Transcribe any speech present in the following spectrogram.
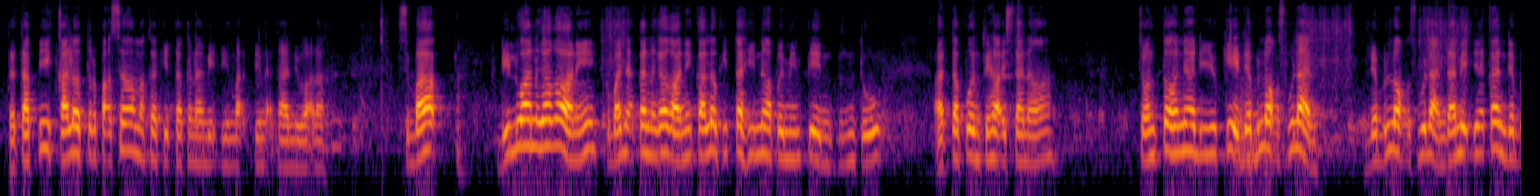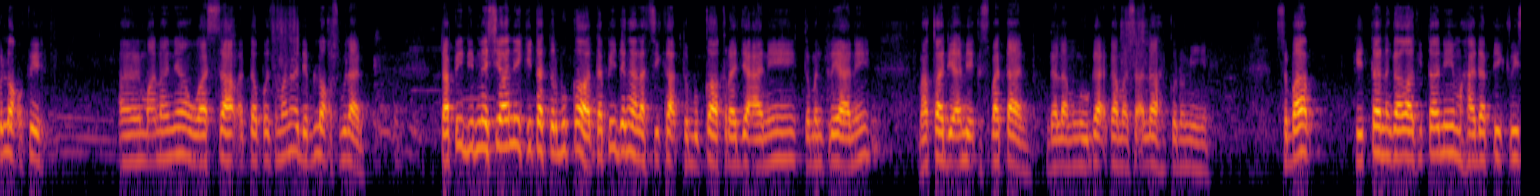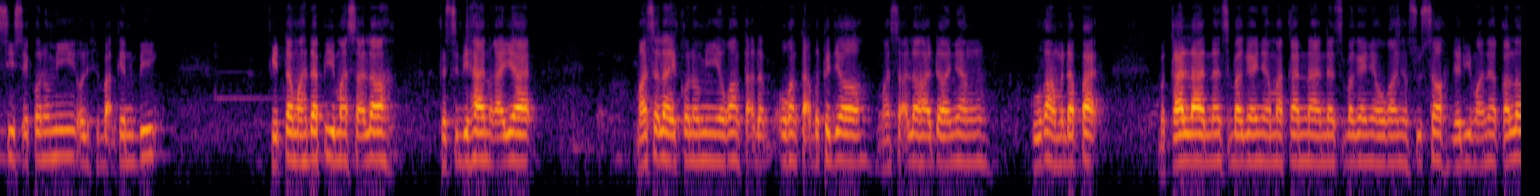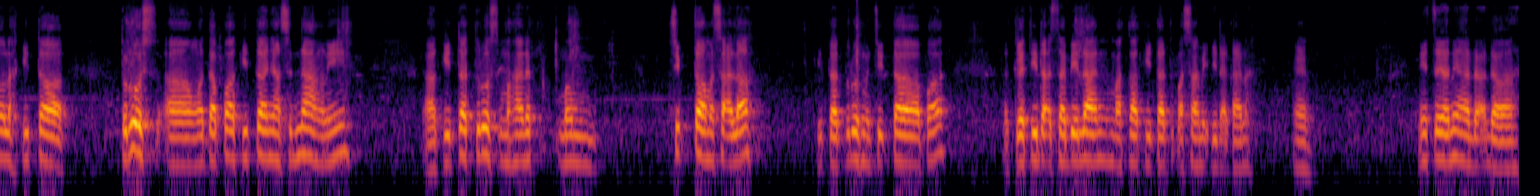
Tetapi kalau terpaksa maka kita kena ambil tindak- tindakan juga lah. Sebab di luar negara ni, kebanyakan negara ni kalau kita hina pemimpin tertentu ataupun pihak istana, contohnya di UK dia block sebulan. Dia block sebulan. Dan ambil tindakan dia block face. Uh, maknanya WhatsApp ataupun semana dia block sebulan. Tapi di Malaysia ni kita terbuka. Tapi janganlah sikap terbuka kerajaan ni, kementerian ni. Maka dia ambil kesempatan dalam mengugatkan masalah ekonomi. Sebab kita negara kita ni menghadapi krisis ekonomi oleh sebab pandemik. Kita menghadapi masalah kesedihan rakyat. Masalah ekonomi orang tak ada, orang tak bekerja. Masalah ada yang kurang mendapat bekalan dan sebagainya, makanan dan sebagainya orang yang susah. Jadi makna kalaulah kita terus uh, apa kita yang senang ni kita terus menghadap mencipta masalah, kita terus mencipta apa ketidakstabilan, maka kita terpaksa ambil tindakan lah. Kan? Ni saya ni ada ada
